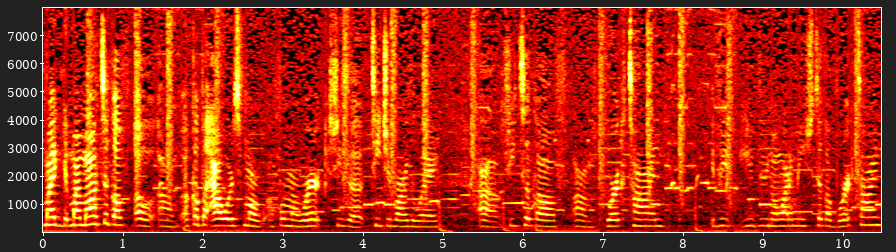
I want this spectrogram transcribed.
My my mom took off oh um a couple hours from her from her work. She's a teacher by the way. Um, she took off um, work time. If you if you know what I mean, she took off work time.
